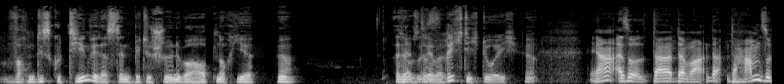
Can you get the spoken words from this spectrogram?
warum diskutieren wir das denn bitte schön überhaupt noch hier? Ja. Also ja, der war richtig durch, ja. Ja, also da, da war, da, da haben so,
